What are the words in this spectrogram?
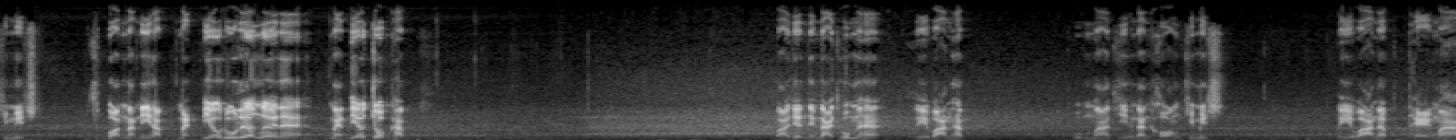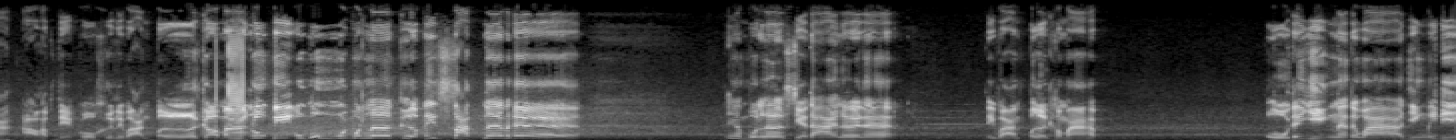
คิมิชฟุตบอลนัดนี้ครับ แมตช์เดียวรู้เรื่องเลยนะฮะ แมตช์เดียวจบครับ บาเยร์นยังได้ทุ่มนะฮะเลวานครับ ทุ่มมาที่ทางด้านของคิมิช ลวานครับแทงมาเอาครับเตียโก้คืนเลวานเปิดเข้ามาลูกนี้โอ้โหบุลเลอร์เกือบได้ซัดนะแม่นี่ครับบุลเลอร์เสียดายเลยนะฮะเลวานเปิดเข้ามาครับ โอ้ได้ยิงนะ แต่ว่ายิงไม่ดี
